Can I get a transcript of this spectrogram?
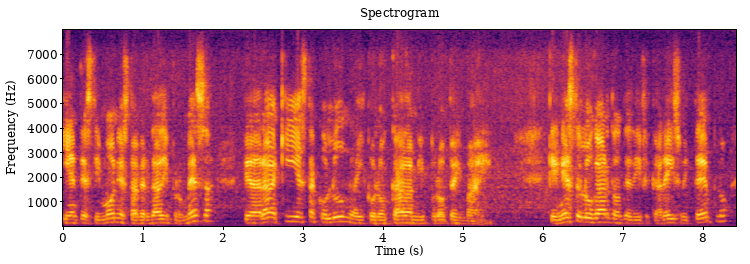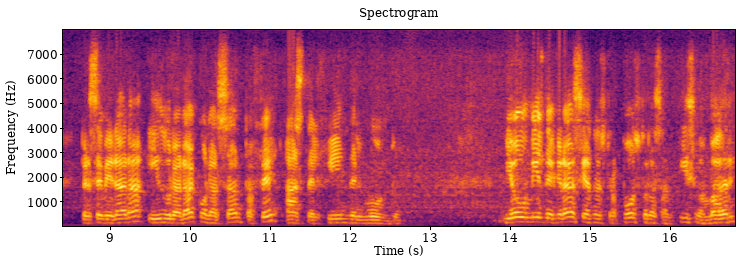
y en testimonio esta verdad y promesa, quedará aquí esta columna y colocada mi propia imagen, que en este lugar donde edificaréis mi templo, perseverará y durará con la santa fe hasta el fin del mundo. Dio humilde gracias a nuestro apóstol, la Santísima Madre,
